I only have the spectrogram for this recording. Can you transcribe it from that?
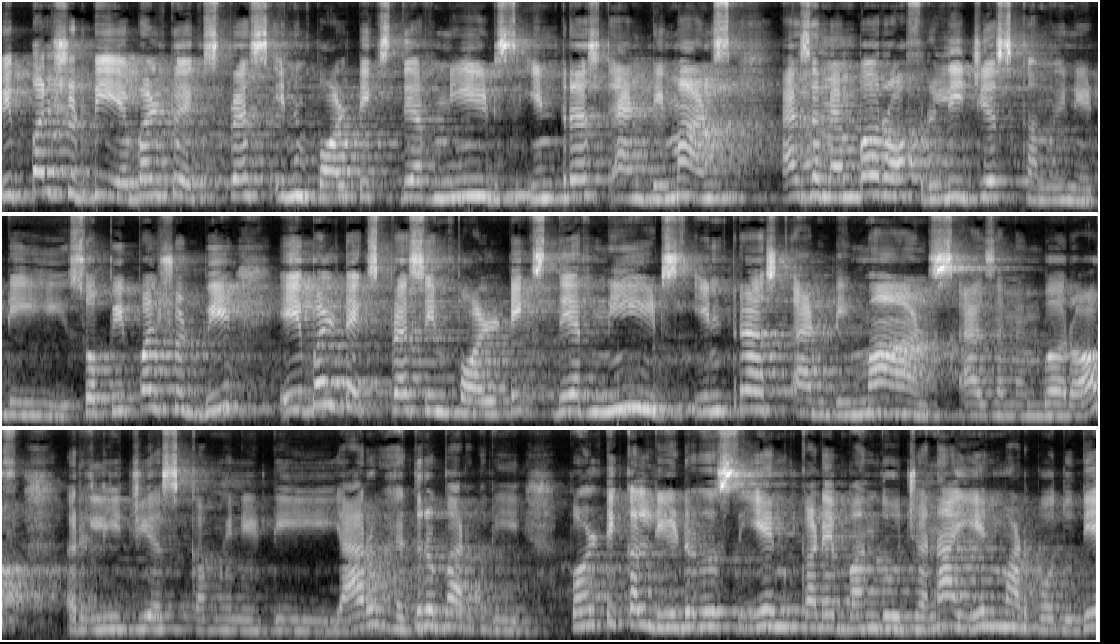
People should be able to express in politics their needs, interests, and demands. as a member of religious community. So people should be able to express in politics their needs, interests, and demands as a member of religious community. ಯಾರು ಹೆದರಬಾರ್ದ್ರಿ ಪೊಲಿಟಿಕಲ್ ಲೀಡರ್ಸ್ ಏನು ಕಡೆ ಬಂದು ಜನ ಏನು ಮಾಡ್ಬೋದು ದೇ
